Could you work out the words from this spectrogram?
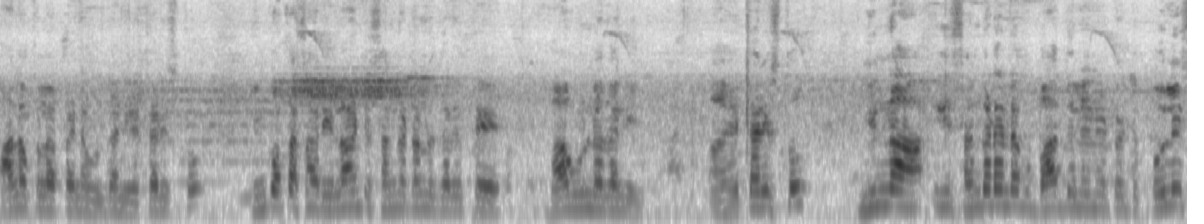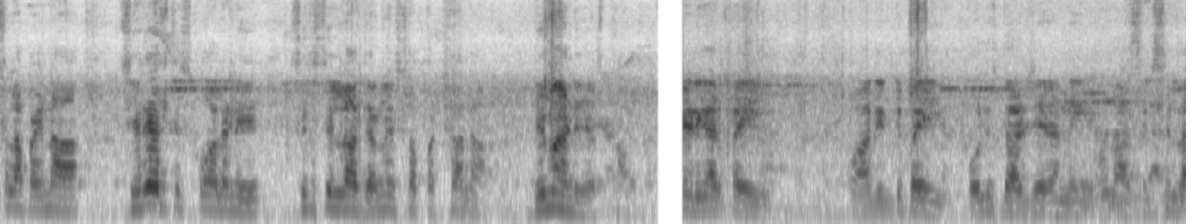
పాలకులపైన ఉందని హెచ్చరిస్తూ ఇంకొకసారి ఇలాంటి సంఘటనలు జరిగితే బాగుండదని హెచ్చరిస్తూ నిన్న ఈ సంఘటనకు బాధ్యులైనటువంటి పోలీసులపైన చర్యలు తీసుకోవాలని సిరిసిల్ల జర్నలిస్టుల పక్షాన డిమాండ్ చేస్తాం. రెడ్డి గారిపై వారి ఇంటిపై పోలీసు దాడి చేయాలని మా సిరిసిల్ల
